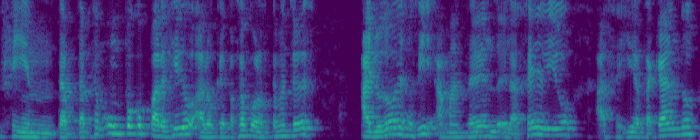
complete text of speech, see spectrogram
sin, un poco parecido a lo que pasó con los cambios anteriores, ayudó eso sí a mantener el, asedio, a seguir atacando,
